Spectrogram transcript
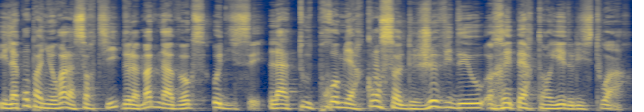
Il accompagnera la sortie de la Magnavox Odyssey, la toute première console de jeux vidéo répertoriée de l'histoire.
